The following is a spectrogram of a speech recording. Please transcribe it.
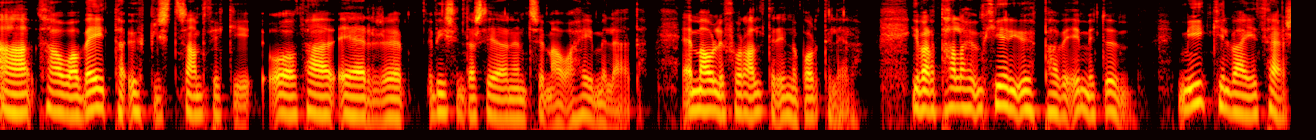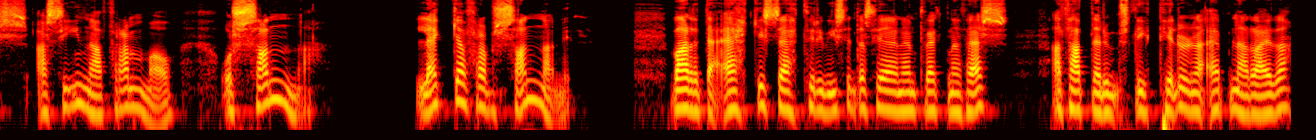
að þá að veita upplýst samþykki og það er uh, vísindarstíðanemnd sem á að heimilega þetta. En máli fór aldrei inn á borð til þeirra. Ég var að tala um hér í upphafi ymmit um mikilvægi þess að sína fram á og sanna, leggja fram sannanir. Var þetta ekki sett fyrir vísindarstíðanemnd vegna þess að þarna er um slíkt tilurina efna ræða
